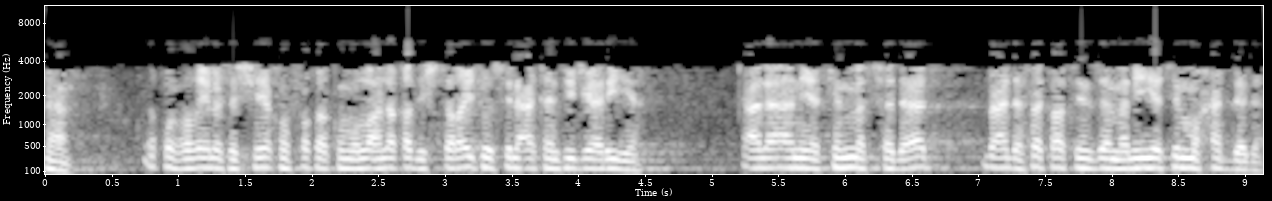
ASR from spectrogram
نعم. يقول فضيلة الشيخ وفقكم الله لقد اشتريت سلعة تجارية على أن يتم السداد بعد فترة زمنية محددة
